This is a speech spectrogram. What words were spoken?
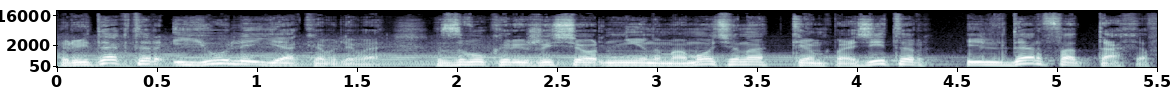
Редактор Юлия Яковлева. Звукорежиссер Нина Мамотина. Композитор Ильдар Фаттахов.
